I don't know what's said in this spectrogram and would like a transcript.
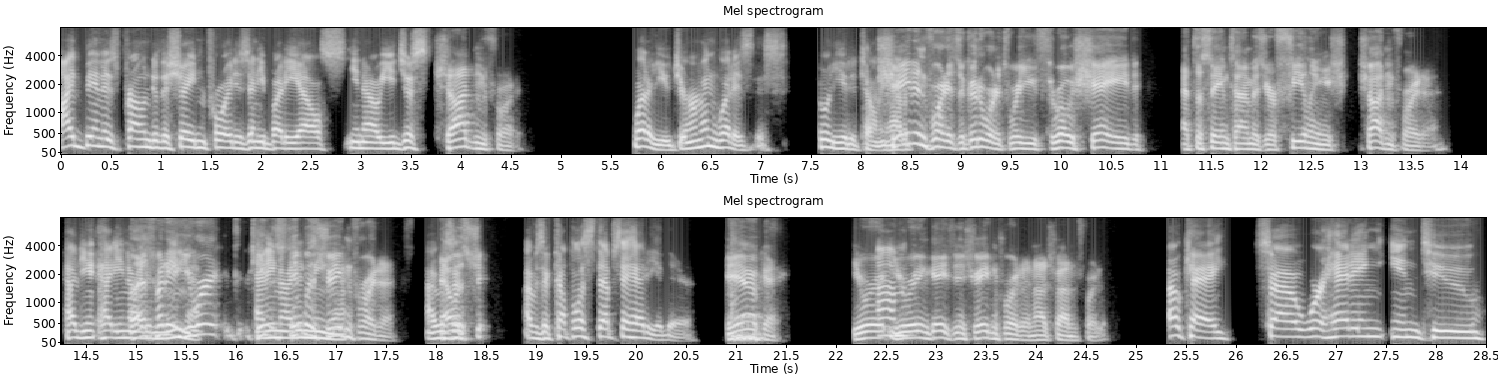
I've been as prone to the Schadenfreude as anybody else. You know, you just Schadenfreude. what are you German? What is this? Who are you to tell me? how to- Schadenfreude is a good word. It's where you throw shade at the same time as you're feeling Schadenfreude. How do you how do you know? I That's didn't what it- mean you that? were. How do you know stick with mean that? I was, a, was sh- I was a couple of steps ahead of you there. yeah okay. You were Um, you were engaged in trading for it Schadenfreude, not Schadenfreude. Okay, so we're heading into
